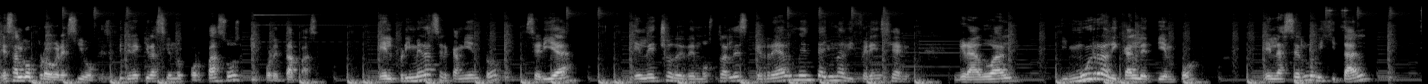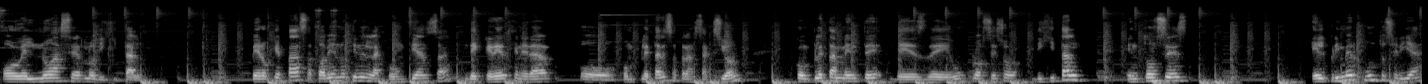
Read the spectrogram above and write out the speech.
Es algo progresivo que se tiene que ir haciendo por pasos y por etapas. El primer acercamiento sería el hecho de demostrarles que realmente hay una diferencia gradual y muy radical de tiempo el hacerlo digital o el no hacerlo digital. Pero ¿qué pasa? Todavía no tienen la confianza de querer generar o completar esa transacción completamente desde un proceso digital. Entonces, el primer punto sería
